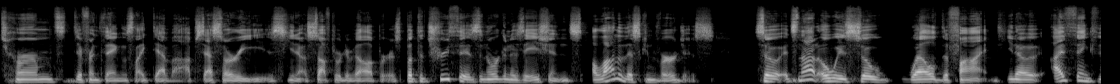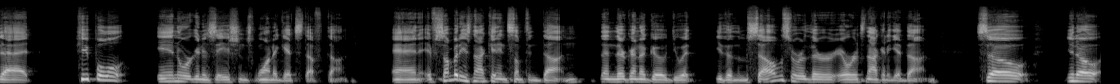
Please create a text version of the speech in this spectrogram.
termed different things like DevOps, SREs, you know, software developers. But the truth is, in organizations, a lot of this converges. So it's not always so well defined. You know, I think that people in organizations want to get stuff done. And if somebody's not getting something done, then they're going to go do it either themselves or they're or it's not going to get done. So, you know,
